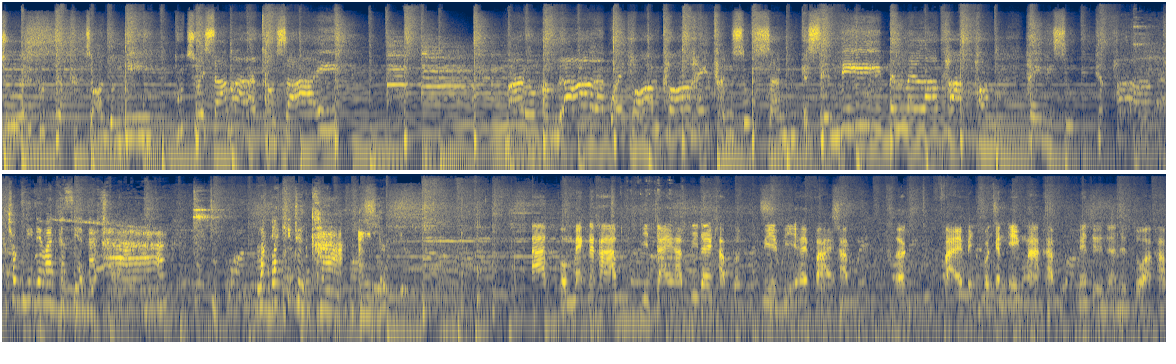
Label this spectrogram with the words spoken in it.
ช่วยพุทธขจรบนนี้ ผู้ช่วยสามารถเข้าสาย มาร่วมอำลาและอวยพรขอให้ท่าน สุขสันต์เกษียณนี้เป็นเวลาพักผ่อนให้มีสุขภาพโชคดีในวันเกษียณนะคะ รักและคิดถึงค่ะไอเลิฟยูครับผมแม็กนะครับ ดีใจครับที่ได้ขับรถ VIP ให้ฝ่ายครับแล้วฝ่ายเป็นคนกันเองมากครับ ไม่ถือเนื้อถือตัวครับ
